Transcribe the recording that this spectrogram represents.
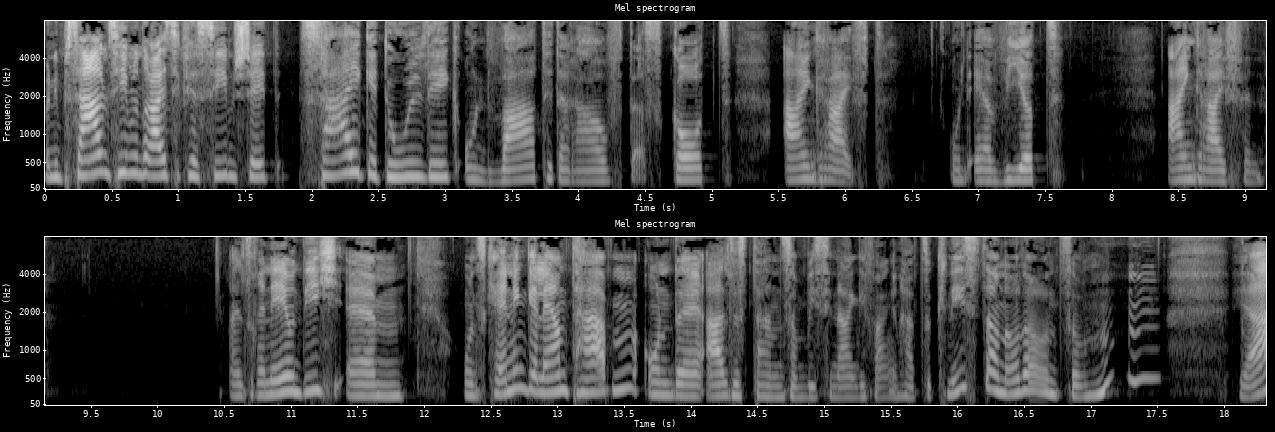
Und im Psalm 37, Vers 7 steht, sei geduldig und warte darauf, dass Gott eingreift. Und er wird eingreifen. Als René und ich ähm, uns kennengelernt haben und äh, als es dann so ein bisschen angefangen hat zu knistern, oder? Und so, hm, hm ja,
